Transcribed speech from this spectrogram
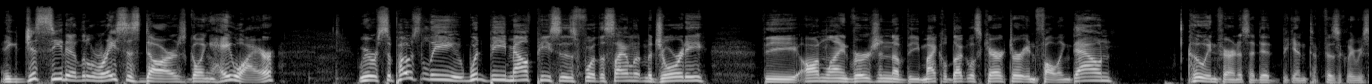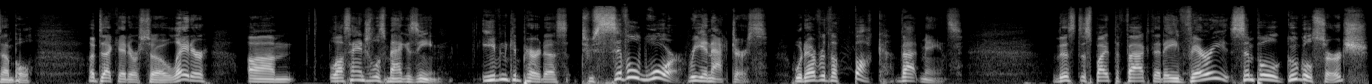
And you could just see their little racist dars going haywire. We were supposedly would be mouthpieces for the silent majority, the online version of the Michael Douglas character in Falling Down, who, in fairness, I did begin to physically resemble a decade or so later. Um, Los Angeles Magazine even compared us to Civil War reenactors, whatever the fuck that means. This despite the fact that a very simple Google search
